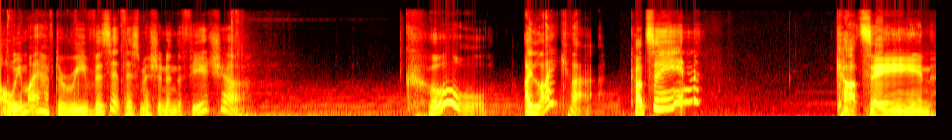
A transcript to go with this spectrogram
Oh, we might have to revisit this mission in the future. Cool. I like that. Cutscene? Cutscene.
